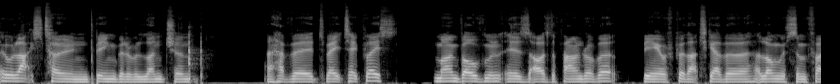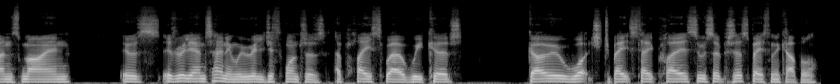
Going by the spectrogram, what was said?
relaxed tone, being a bit of a luncheon, and have a debate take place my involvement is I was the founder of it. Being able to put that together, along with some friends of mine, it was it was really entertaining. We really just wanted a place where we could go watch debates take place, also participate in a couple.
